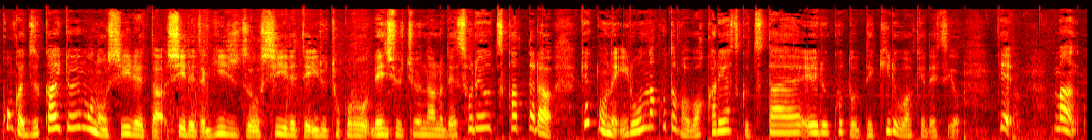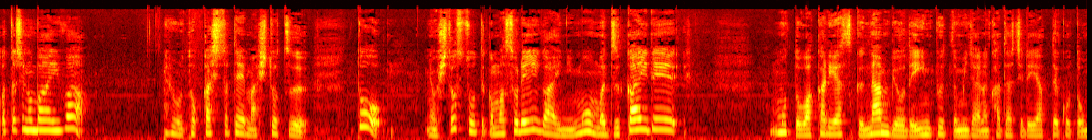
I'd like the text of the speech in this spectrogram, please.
今回図解というものを仕入れた、仕入れた技術を仕入れているところ練習中なので、それを使ったら結構ね、いろんなことがわかりやすく伝えることできるわけですよ。で、まあ私の場合は、その特化したテーマ一つと、一つとってか、まあそれ以外にも、まあ図解でもっとわかりやすく何秒でインプットみたいな形でやっていこうと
